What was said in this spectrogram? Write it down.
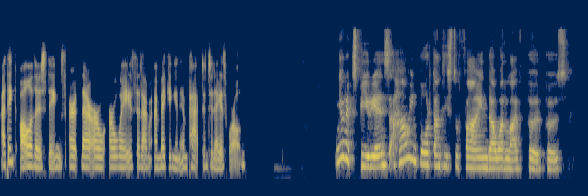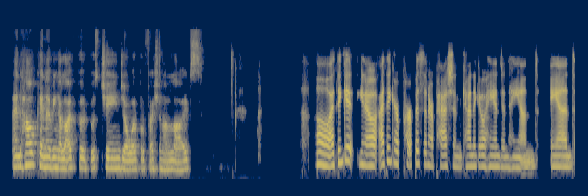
I think all of those things are that are, are ways that I'm, I'm making an impact in today's world in your experience, how important is to find our life purpose and how can having a life purpose change our professional lives? Oh, I think it, you know, I think our purpose and our passion kind of go hand in hand. And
